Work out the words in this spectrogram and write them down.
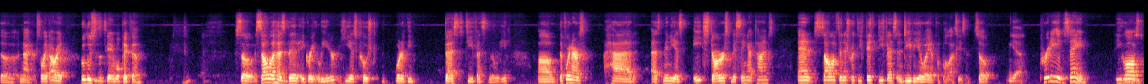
the Niners. So, like, all right, who loses this game? We'll pick them. So Saleh has been a great leader. He has coached one of the best defenses in the league. Um, the 49ers had as many as eight stars missing at times, and Saleh finished with the fifth defense in DVOA in football last season. So yeah. pretty insane. He lost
